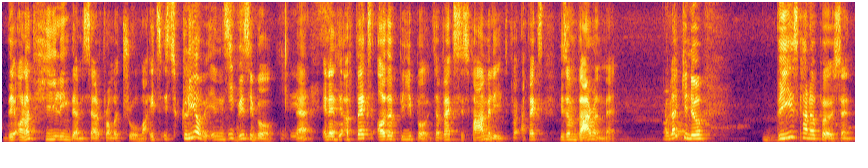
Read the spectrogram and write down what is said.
they are not healing themselves from a trauma it's it's clear and it's, It's- visible eh? yes. and it affects other people it affects his family it affects his environment i'd like to know these kind of person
